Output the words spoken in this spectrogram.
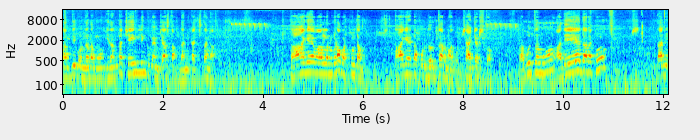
లబ్ధి పొందడము ఇదంతా చైన్ లింక్ మేము చేస్తాం దాన్ని ఖచ్చితంగా. తాగే వాళ్ళను కూడా పట్టుకుంటాం. తాగేటప్పుడు దొరుకుతారు మాకు శాచెట్స్తో ప్రభుత్వము అదే ధరకు దాని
